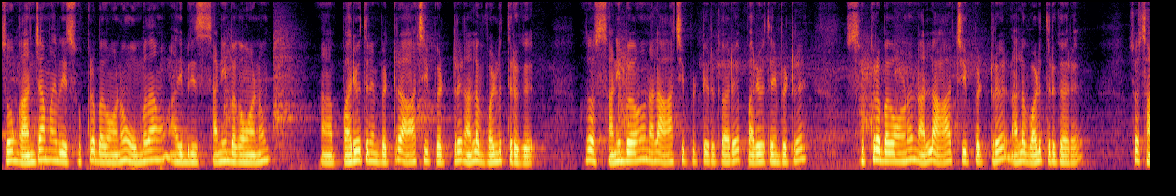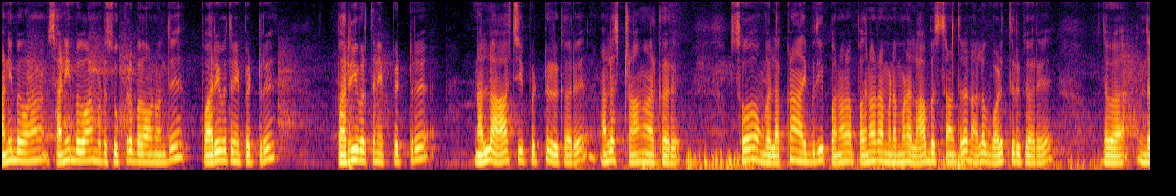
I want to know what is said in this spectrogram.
ஸோ உங்கள் அஞ்சாம் அதிபதி சுக்கர பகவானும் ஒன்பதாம் அதிபதி சனி பகவானும் பரிவர்த்தனை பெற்று ஆட்சி பெற்று நல்லா வலுத்திருக்கு. ஸோ சனி பகவானும் நல்லா ஆட்சி பெற்று இருக்கார் பரிவர்த்தனை பெற்று சுக்கர பகவானும் நல்ல ஆட்சி பெற்று நல்லா வலுத்திருக்காரு. ஸோ சனி பகவான் சனி பகவான் மற்றும் சுக்கர பகவான் வந்து பரிவர்த்தனை பெற்று பரிவர்த்தனை பெற்று நல்ல ஆட்சி பெற்று இருக்கார் நல்ல ஸ்ட்ராங்காக இருக்கார். ஸோ அவங்க லக்னாதிபதி அதிபதி பதினோராம் பதினாறாம் இடமான லாபஸ்தானத்தில் நல்லா வலுத்துருக்காரு. இந்த இந்த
